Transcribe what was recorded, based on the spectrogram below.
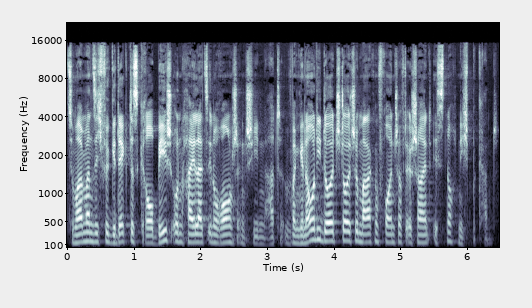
zumal man sich für gedecktes Grau-Beige und Highlights in Orange entschieden hat. Wann genau die deutsch-deutsche Markenfreundschaft erscheint, ist noch nicht bekannt.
